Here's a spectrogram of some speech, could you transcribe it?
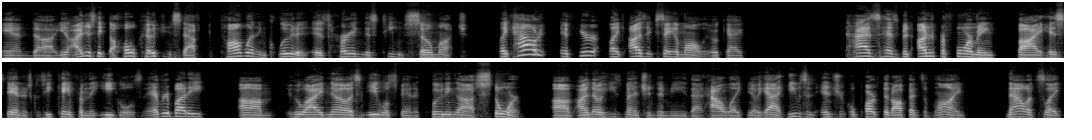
and uh, you know, I just think the whole coaching staff, Tomlin included, is hurting this team so much. Like how if you're like Isaac Seumalo, okay, has has been underperforming by his standards because he came from the Eagles, and everybody um, who I know as an Eagles fan, including uh, Storm, um, I know he's mentioned to me that how like you know yeah he was an integral part of that offensive line. Now it's like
